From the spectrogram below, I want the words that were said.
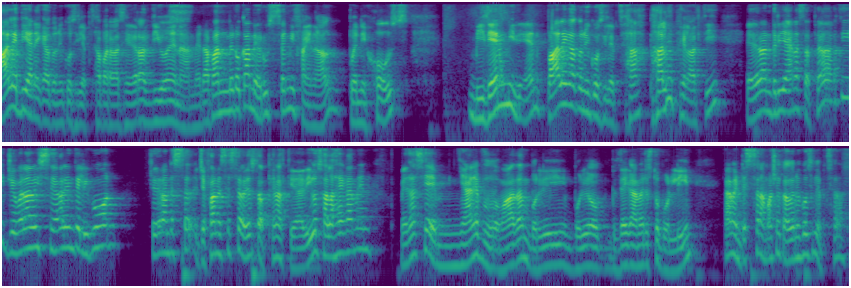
Πάλι πήγαν 120 λεπτά παράταση, era 2-1. Μετά πάνε με το Καμερού semi-final, που είναι οι hosts. 0-0, πάλι 120 λεπτά, πάλι πέναλτι. Έδεραν 3-1 στα πέναλτι και μετά σε μεγάλη τελικό και φάνε 4-2 στα πέναλτι. Δηλαδή ο Σαλάχ έκαμε μετά σε μια εβδομάδα, μπορεί, μπορεί 10 μέρες το πολύ, Κάμε 4 μάτια 120 λεπτά.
